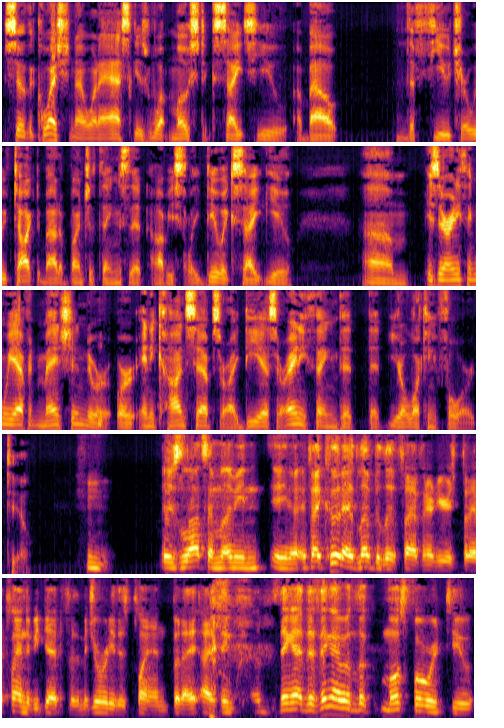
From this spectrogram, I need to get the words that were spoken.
so the question i want to ask is what most excites you about the future? We've talked about a bunch of things that obviously do excite you um, is there anything we haven't mentioned or, or any concepts or ideas or anything that, that you're looking forward to? Hmm. There's lots of, I mean, you know, if I could, I'd love to live 500 years, but I plan to be dead for the majority of this plan. But I, I think the thing, I, the thing I would look most forward to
